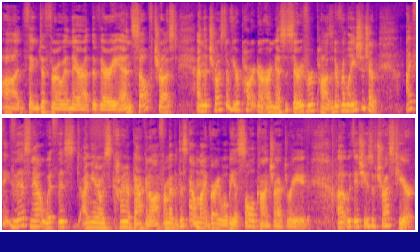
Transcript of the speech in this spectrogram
odd thing to throw in there at the very end. Self trust and the trust of your partner are necessary for a positive relationship. I think this now with this, I mean, I was kind of backing off from it, but this now might very well be a soul contract read uh, with issues of trust here.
